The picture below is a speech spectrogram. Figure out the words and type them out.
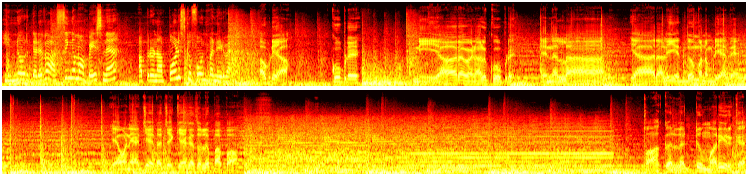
இன்னொரு தடவை அசிங்கமா பேசின அப்புறம் நான் போலீஸ்க்கு ஃபோன் பண்ணிடுவேன். அப்படியா? கூப்பிடு. நீ யார வேணாலும் கூப்பிடு. என்னெல்லாம் யாராலையும் எதுவும் பண்ண முடியாது. எவனையாச்சும் ஏதாச்சும் கேட்க சொல்லு பார்ப்போம். பார்க்க லட்டு மாதிரி இருக்க.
